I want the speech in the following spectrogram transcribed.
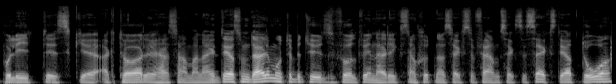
politisk eh, aktör i det här sammanhanget. Det som däremot är betydelsefullt vid den här riksdagen 1765-66 är att då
